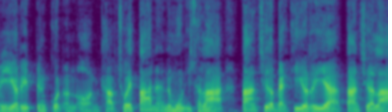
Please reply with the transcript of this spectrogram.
มีฤทธิ์เป็นกรดอ่อนๆครับช่วยต้านอนุมูลอิสระ ต้านเชื้อแบคทีเรีย ต้านเชื้อรา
